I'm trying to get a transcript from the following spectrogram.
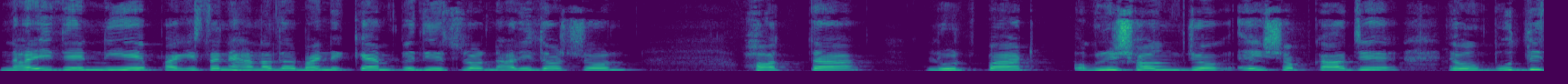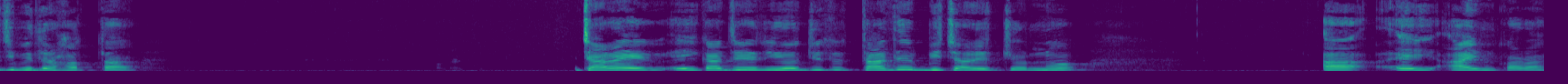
নারীদের নিয়ে পাকিস্তানি হানাদার বাহিনী ক্যাম্পে দিয়েছিল, নারী ধর্ষণ, হত্যা, লুটপাট, অগ্নিসংযোগ, এইসব কাজে এবং বুদ্ধিজীবীদের হত্যা, যারা এই- কাজে নিয়োজিত, তাদের বিচারের জন্য এই আইন করা।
